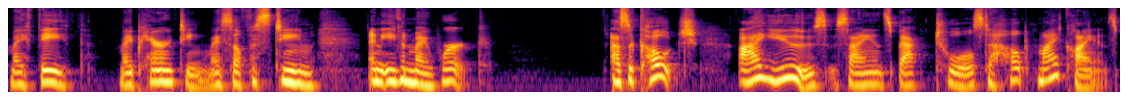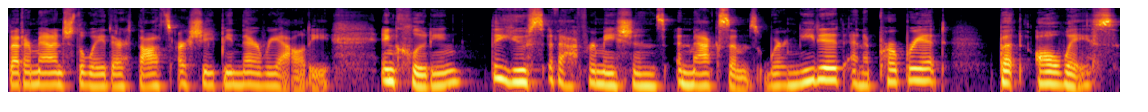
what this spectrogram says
my faith, my parenting, my self esteem, and even my work. As a coach, I use science backed tools to help my clients better manage the way their thoughts are shaping their reality, including the use of affirmations and maxims where needed and appropriate, but always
